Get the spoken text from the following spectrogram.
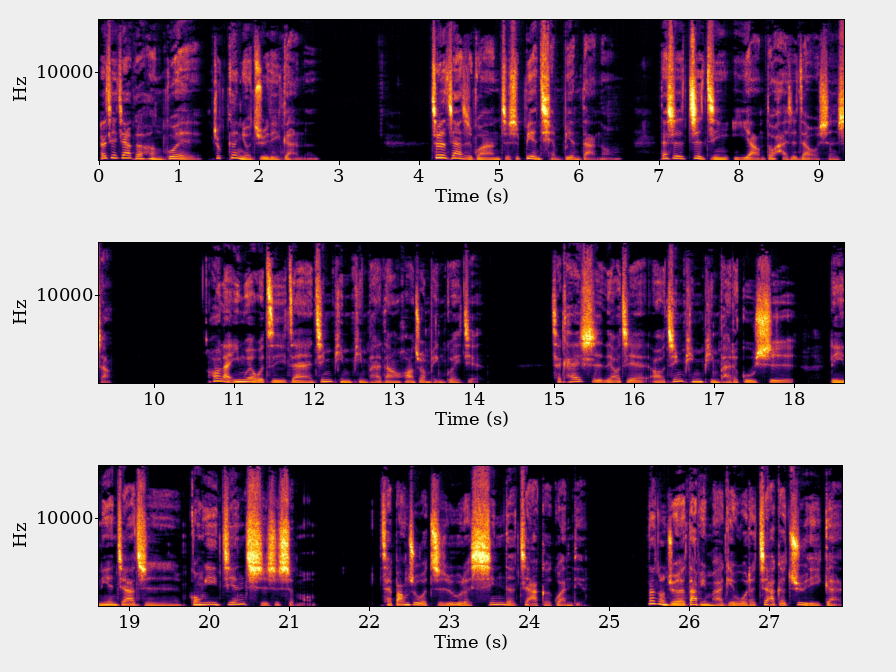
而且价格很贵，就更有距离感了。这个价值观只是变浅变淡哦，但是至今一样都还是在我身上。后来因为我自己在精品品牌当化妆品柜姐，才开始了解哦精品品牌的故事。理念、价值、公益、坚持是什么？才帮助我植入了新的价格观点。那种觉得大品牌给我的价格距离感，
